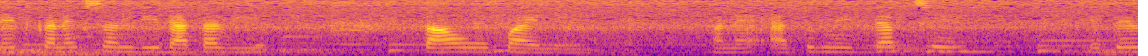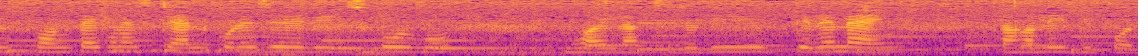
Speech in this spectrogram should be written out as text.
নেট কানেকশান দিয়ে ডাটা দিয়ে। তাও উপায় নেই। মানে এত মেঘ ডাকছে এতে ফোনটা এখানে স্ট্যান্ড করে যে রিলস করব, ভয় লাগছে। যদি টেনে নেয়, তাহলেই বিপদ।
